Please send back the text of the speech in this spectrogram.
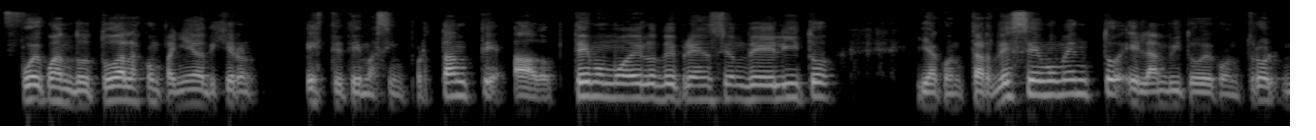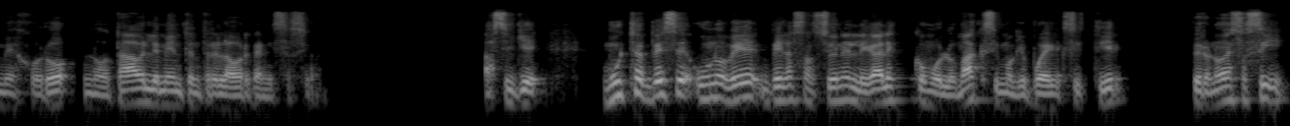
fue cuando todas las compañías dijeron, este tema es importante, adoptemos modelos de prevención de delito, y a contar de ese momento el ámbito de control mejoró notablemente entre las organizaciones. Así que muchas veces uno ve, ve las sanciones legales como lo máximo que puede existir, pero no es así.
